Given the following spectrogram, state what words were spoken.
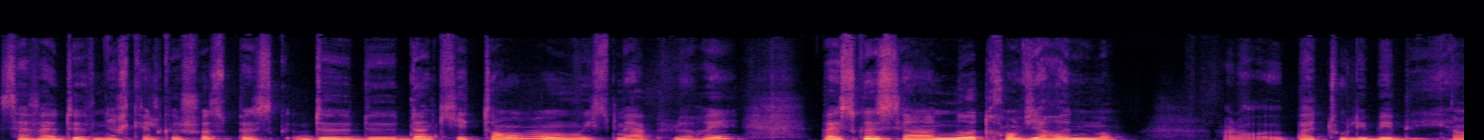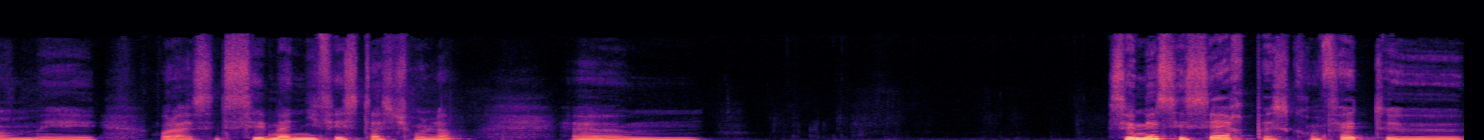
ça va devenir quelque chose parce que de d'inquiétant, où il se met à pleurer, parce que c'est un autre environnement. Alors, euh, pas tous les bébés, hein, mais voilà, ces manifestations-là. Euh, c'est nécessaire parce qu'en fait, euh,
